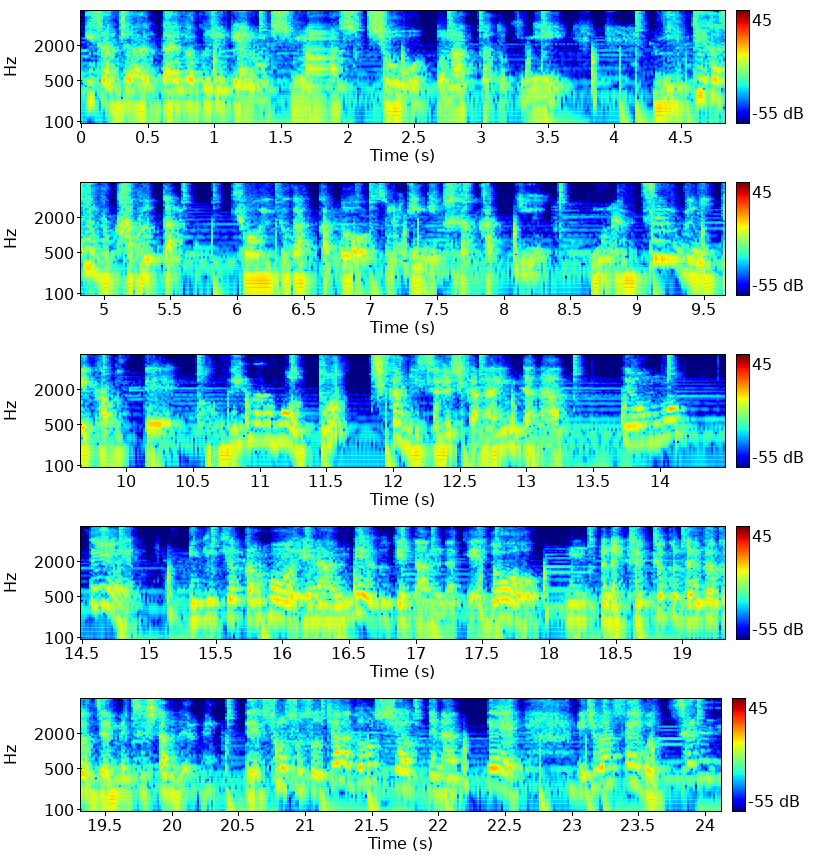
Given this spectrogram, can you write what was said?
いざじゃあ大学受験をしましょうとなった時に日程が全部かぶったの。教育学科とその演劇学科っていう。全部日程かぶってこれはもうどっちかにするしかないんだなって思って演劇学科の方を選んで受けたんだけど、うんとね、結局大学は全滅したんだよね。でそうそうそうじゃあどうしようってなって一番最後全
